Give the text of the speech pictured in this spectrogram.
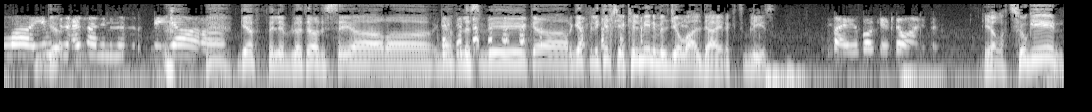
الله. يمكن يا- عشاني من السيارة. قفل بلوتوث السيارة قفل speaker قفلي كل شيء. كلميني من الجوال direct please. طيب okay ثواني بس. يلا تسوقين؟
